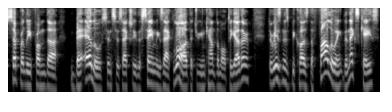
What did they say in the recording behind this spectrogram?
separately from the be'elu, since it's actually the same exact law that you can count them all together. The reason is because the following, the next case,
